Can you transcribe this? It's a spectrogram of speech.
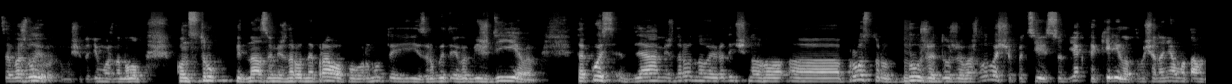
Це важливо, тому що тоді можна було б конструкт під назвою міжнародне право повернути і зробити його більш дієвим. Так ось для міжнародного юридичного е, простору дуже дуже важливо, щоб ці суб'єкти Кирила, тому що на ньому там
